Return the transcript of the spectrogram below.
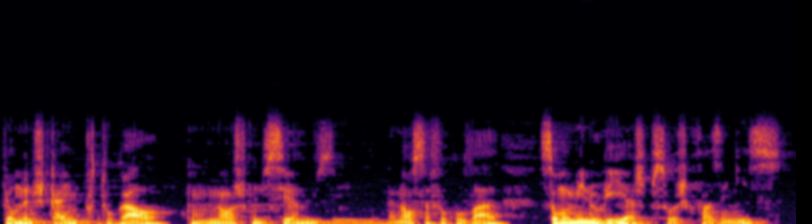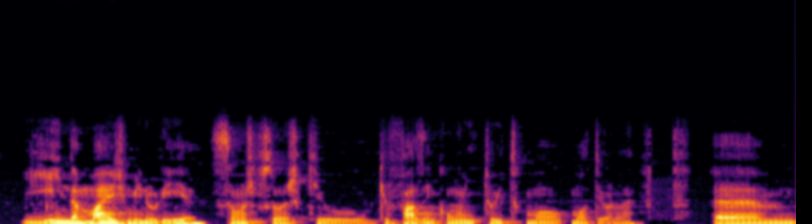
pelo menos cá em Portugal, como nós conhecemos e na nossa faculdade, são uma minoria as pessoas que fazem isso e ainda mais minoria são as pessoas que o, que o fazem com um intuito como, como o teu, não é? Um,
